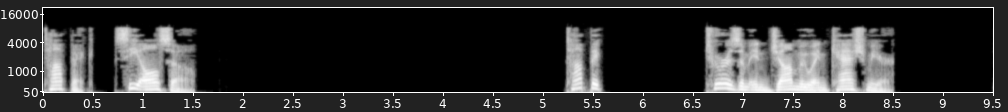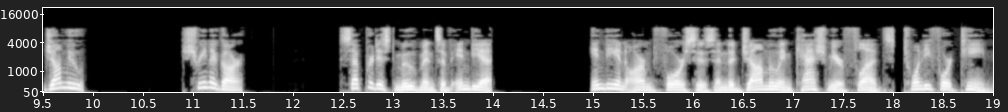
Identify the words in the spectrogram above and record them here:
Topic. See also Topic. Tourism in Jammu and Kashmir Jammu Srinagar Separatist movements of India Indian Armed Forces and the Jammu and Kashmir floods 2014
